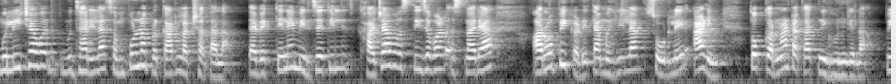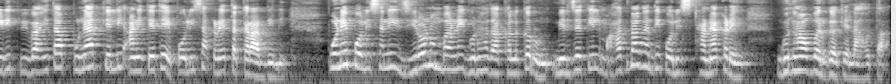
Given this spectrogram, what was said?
मुलीच्यावर झालेला संपूर्ण प्रकार लक्षात आला. त्या व्यक्तीने मिरजेतील खाजा वस्तीजवळ असणाऱ्या आरोपीकडे त्या महिलेला सोडले आणि तो कर्नाटकात निघून गेला. पीडित विवाहिता पुण्यात गेली आणि तेथे पोलिसांकडे तक्रार दिली. पुणे पोलिसांनी झिरो नंबरने गुन्हा दाखल करून मिरजेतील महात्मा गांधी पोलीस ठाण्याकडे गुन्हा वर्ग केला होता.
